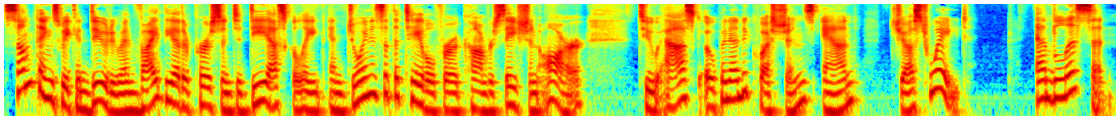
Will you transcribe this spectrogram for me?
Some things we can do to invite the other person to de escalate and join us at the table for a conversation are to ask open ended questions and just wait and listen.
